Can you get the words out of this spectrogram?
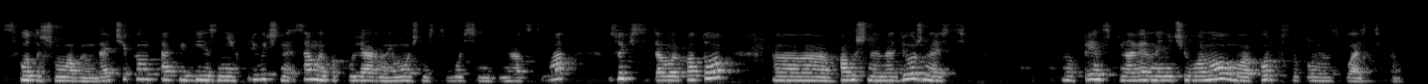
с фотошумовым датчиком, так и без них. Привычные, самые популярные мощности 8-12 Вт, высокий световой поток, повышенная надежность. Ну, в принципе, наверное, ничего нового, корпус выполнен из пластика.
